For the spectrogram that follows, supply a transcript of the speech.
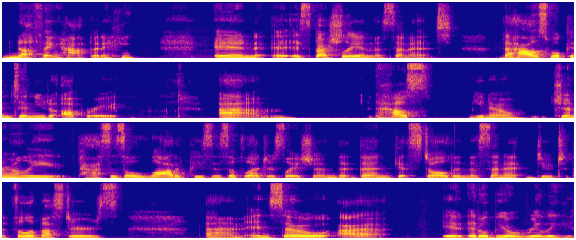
nothing happening. In especially in the senate. The house will continue to operate. Um, the house you know generally passes a lot of pieces of legislation that then get stalled in the senate due to the filibusters. Um, and so uh, it, it'll be a really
